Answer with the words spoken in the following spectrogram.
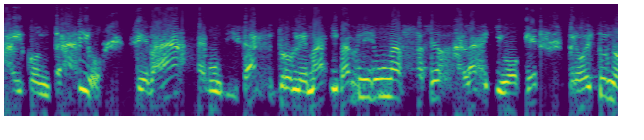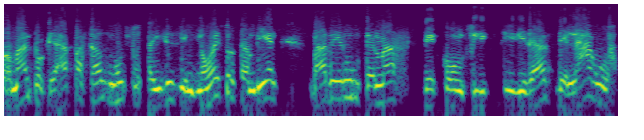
al contrario, se va a agudizar el problema y va a venir una fase, ojalá me equivoque, pero esto es normal porque ha pasado en muchos países y en nuestro también. Va a haber un tema de conflictividad del agua,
